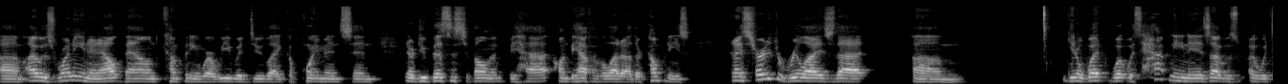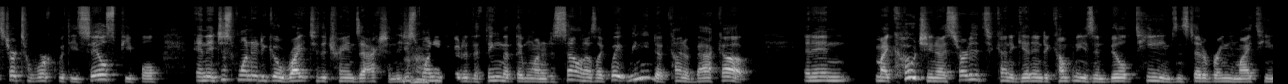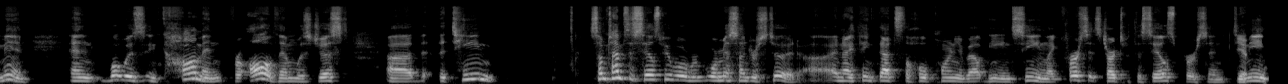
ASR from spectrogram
Um, I was running an outbound company where we would do like appointments and you know do business development beha- on behalf of a lot of other companies. And I started to realize that, um, you know, what what was happening is I was I would start to work with these salespeople, and they just wanted to go right to the transaction. They just uh-huh. wanted to go to the thing that they wanted to sell. And I was like, wait, we need to kind of back up. And in my coaching, I started to kind of get into companies and build teams instead of bringing my team in. And what was in common for all of them was just uh, the, the, team. Sometimes the salespeople were, were misunderstood, uh, and I think that's the whole point about being seen. Like first, it starts with the salesperson. To yep. me,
